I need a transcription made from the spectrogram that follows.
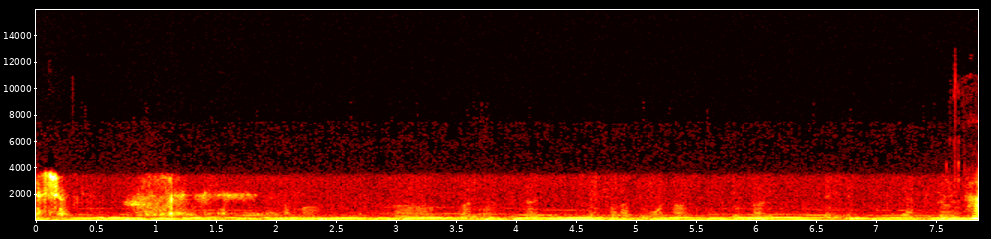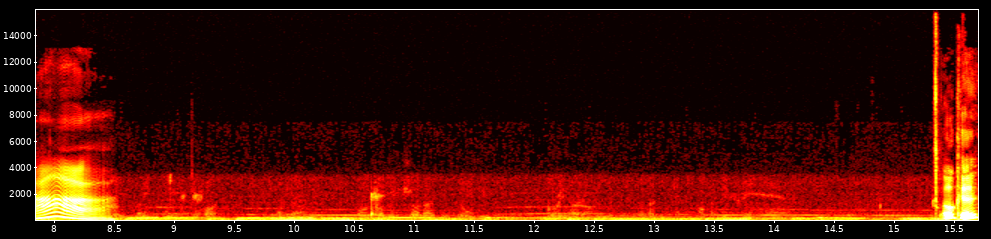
Ah. Okay.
